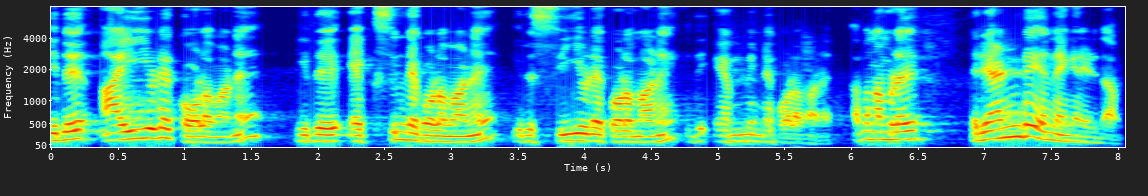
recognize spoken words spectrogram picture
ഇത് ഐയുടെ കോളമാണ്. ഇത് എക്സിന്റെ കോളമാണ്. ഇത് സിയുടെ കോളമാണ്. ഇത് എമ്മിന്റെ കോളമാണ്. അപ്പൊ നമ്മൾ രണ്ട് എന്ന് എങ്ങനെ എഴുതാം?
